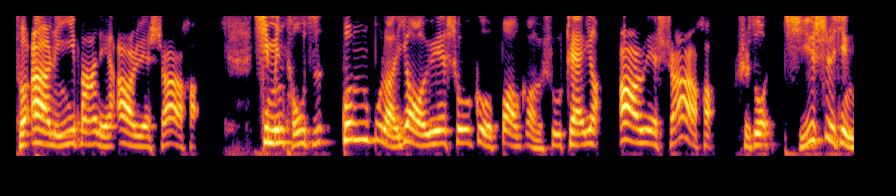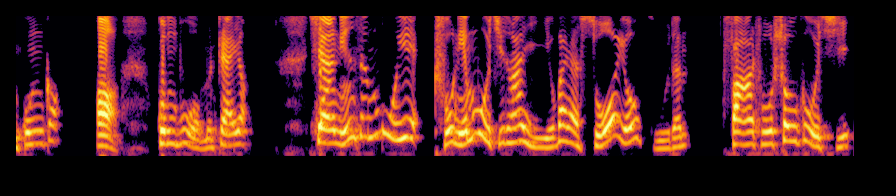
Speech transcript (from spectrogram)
说二零一八年二月十二号，新民投资公布了要约收购报告书摘要。二月十二号是做提示性公告，啊，公布我们摘要，向林森木业除铃木集团以外的所有股东。发出收购其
